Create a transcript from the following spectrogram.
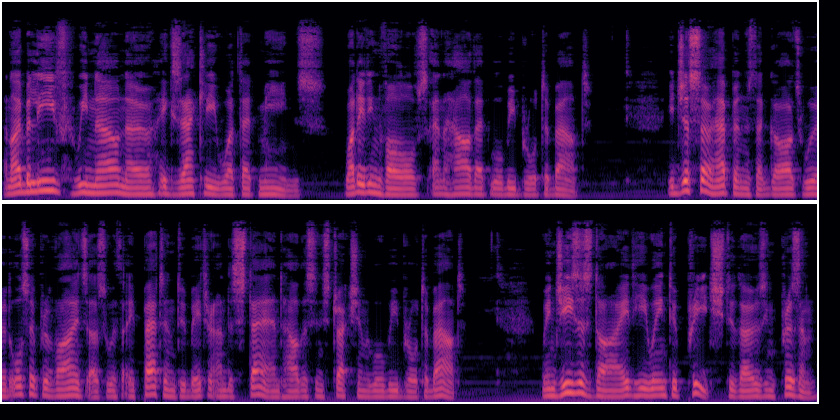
And I believe we now know exactly what that means, what it involves and how that will be brought about. It just so happens that God's word also provides us with a pattern to better understand how this instruction will be brought about. When Jesus died, he went to preach to those in prison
